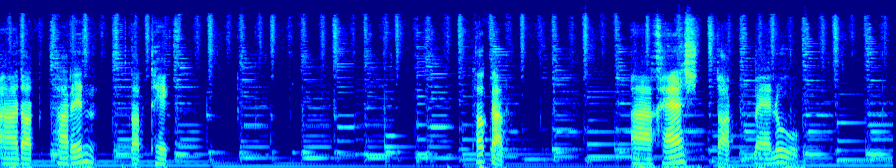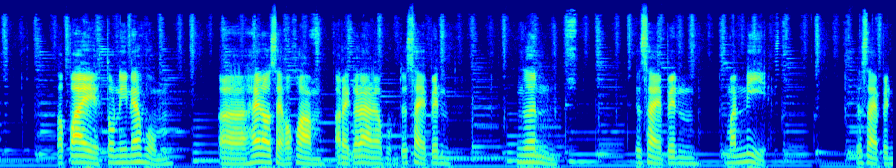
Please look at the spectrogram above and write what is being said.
อ่า dot parent dot text เท่ากับอ่า cache dot value ต่อไปตรงนี้นะผมเอ่อให้เราใส่ข้อความอะไรก็ได้นะผมจะใส่เป็นเงิน จะใส่เป็น money จะใส่เป็น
